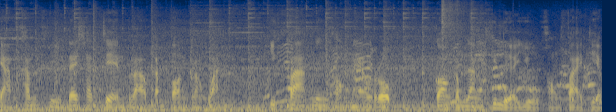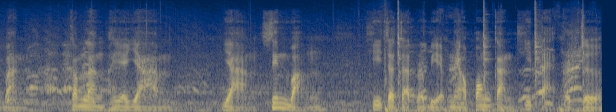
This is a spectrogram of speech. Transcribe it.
ยามค่ำคืนได้ชัดเจนราวกับตอนกลางวัน อีกฝากหนึ่งของแนวรบ กองกำลังที่เหลืออยู่ของฝ่ายเตียบันกำลังพยายามอย่างสิ้นหวังที่จะจัดระเบียบแนวป้องกันที่แตกกระเจิง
